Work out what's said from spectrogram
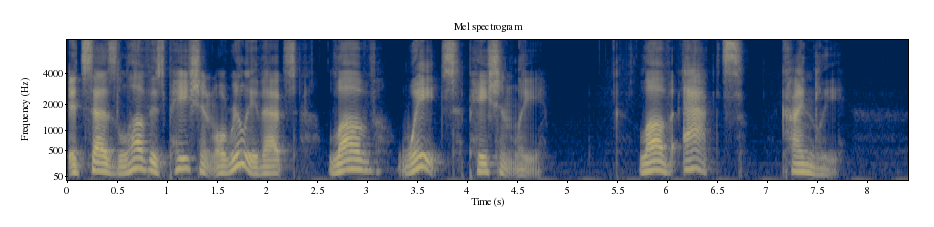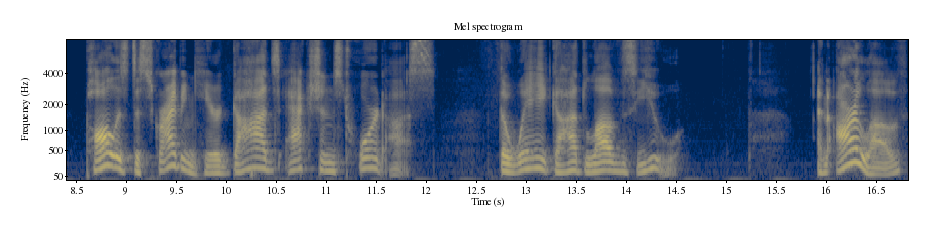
It says love is patient. Well, really, that's love waits patiently. Love acts kindly. Paul is describing here God's actions toward us, the way God loves you. And our love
